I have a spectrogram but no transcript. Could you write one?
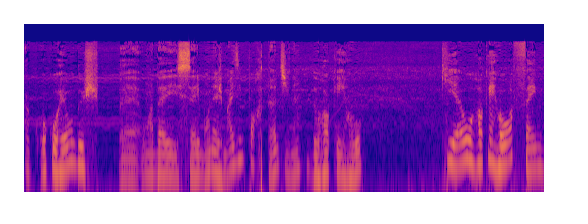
oc- ocorreu um dos, é, uma das cerimônias mais importantes né, do rock and roll, que é o Rock and Roll of Fame.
